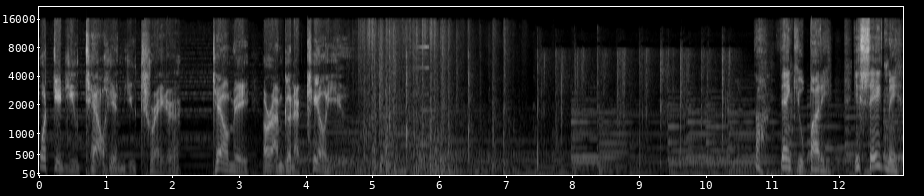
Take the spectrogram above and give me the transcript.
What did you tell him, you traitor? Tell me, or I'm gonna kill you. Oh, thank you, buddy. You saved me.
